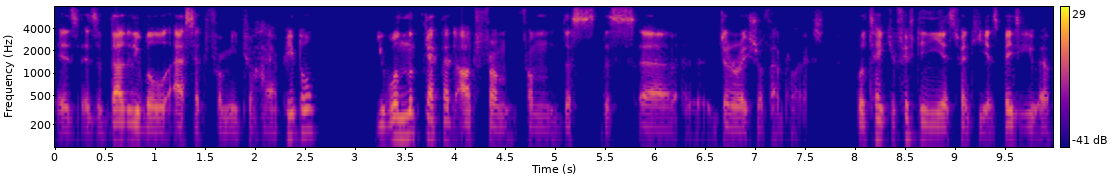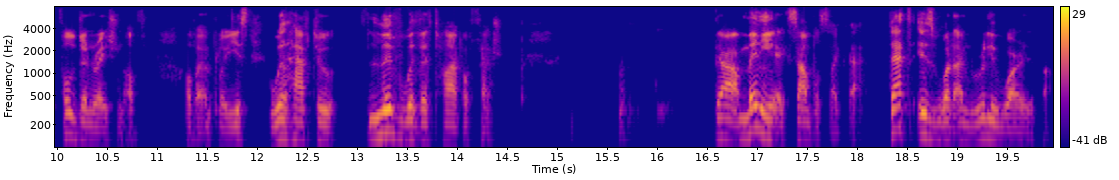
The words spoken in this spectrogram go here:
is, is a valuable asset for me to hire people, you will not get that out from from this this uh, generation of employers. It will take you 15 years 20 years. Basically a full generation of of employees will have to live with a type of fashion. There are many examples like that. That is what i'm really worried about.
